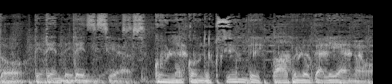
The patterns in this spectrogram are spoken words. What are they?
Tendencias con la conducción de Pablo Galeano.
